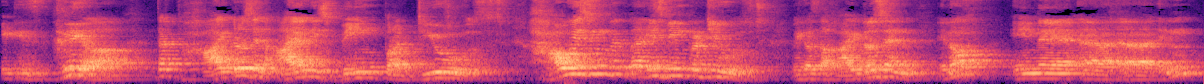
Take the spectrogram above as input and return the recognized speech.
it is clear that hydrogen ion is being produced. How is, in uh, is being produced? Because the hydrogen, you know, in a, uh, in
